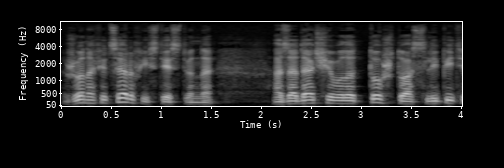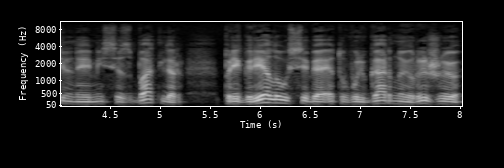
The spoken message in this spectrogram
Жен офицеров, естественно, озадачивало то, что ослепительная миссис Батлер пригрела у себя эту вульгарную рыжую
